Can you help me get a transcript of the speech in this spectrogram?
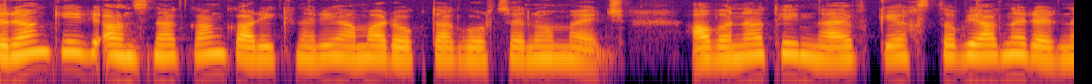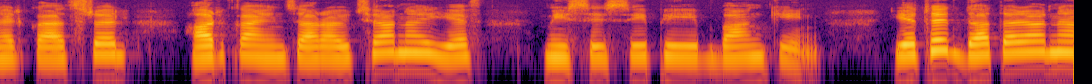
դրանք իր անձնական կարիքների համար օգտագործելու մեջ։ Ավանաթին նաև կեղծ տվյալներ էր ներկայացրել հարկային ծառայությանը եւ Միսիսիփի բանկին։ Եթե դատարանը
